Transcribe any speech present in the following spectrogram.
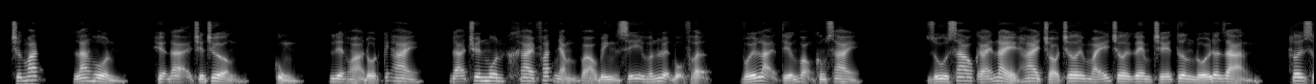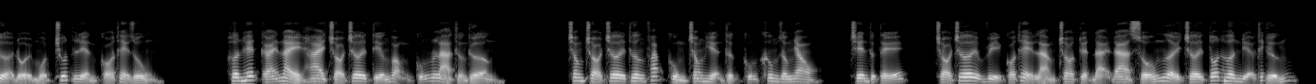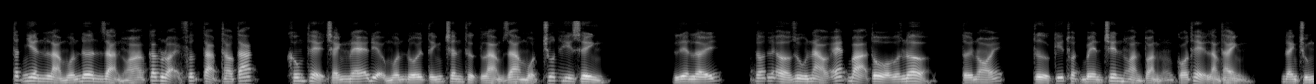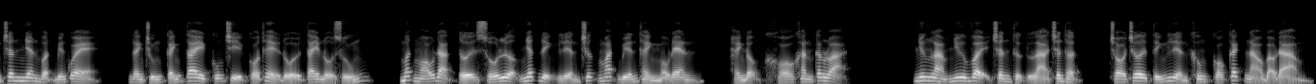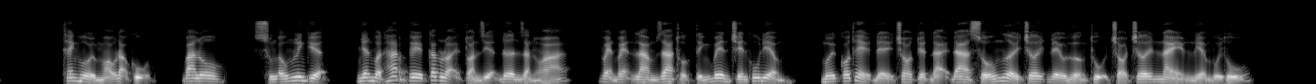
Trước mắt, lang hồn, hiện đại chiến trường, cùng, liệt hỏa đột kích hai đã chuyên môn khai phát nhằm vào binh sĩ huấn luyện bộ phận, với lại tiếng vọng không sai. Dù sao cái này hai trò chơi máy chơi game chế tương đối đơn giản, hơi sửa đổi một chút liền có thể dùng. Hơn hết cái này hai trò chơi tiếng vọng cũng là thường thường. Trong trò chơi thương pháp cùng trong hiện thực cũng không giống nhau, trên thực tế, trò chơi vì có thể làm cho tuyệt đại đa số người chơi tốt hơn địa thích ứng, tất nhiên là muốn đơn giản hóa các loại phức tạp thao tác, không thể tránh né địa muốn đối tính chân thực làm ra một chút hy sinh. Liên lấy, tớ ở dù nào S bạ tổ ơn tới nói, từ kỹ thuật bên trên hoàn toàn có thể làm thành, đánh trúng chân nhân vật biến quẻ, đánh trúng cánh tay cũng chỉ có thể đổi tay nổ súng, mất máu đạt tới số lượng nhất định liền trước mắt biến thành màu đen, hành động khó khăn các loại. Nhưng làm như vậy chân thực là chân thật, trò chơi tính liền không có cách nào bảo đảm. Thanh hồi máu đạo cụ, ba lô, súng ống linh kiện, nhân vật HP các loại toàn diện đơn giản hóa, vẹn vẹn làm ra thuộc tính bên trên khu điểm, mới có thể để cho tuyệt đại đa số người chơi đều hưởng thụ trò chơi này niềm vui thú.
